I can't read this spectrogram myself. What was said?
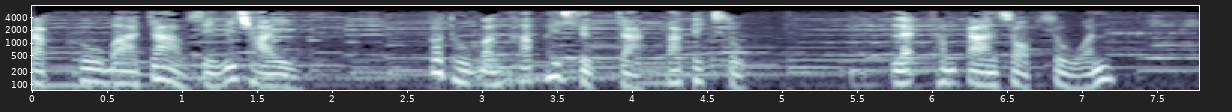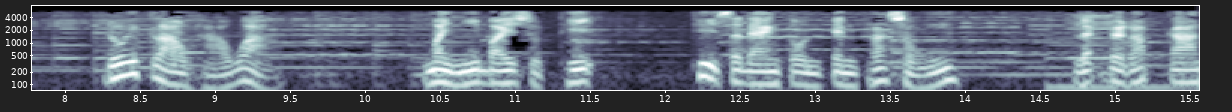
กับครูบาเจ้าศรีวิชัย ก็ถูกบังคับให้ศึกจากพระภิกษุ และทำการสอบสวน โดยกล่าวหาว่า ไม่มีใบสุทธิที่แสดงตนเป็นพระสงฆ์และไปรับการ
